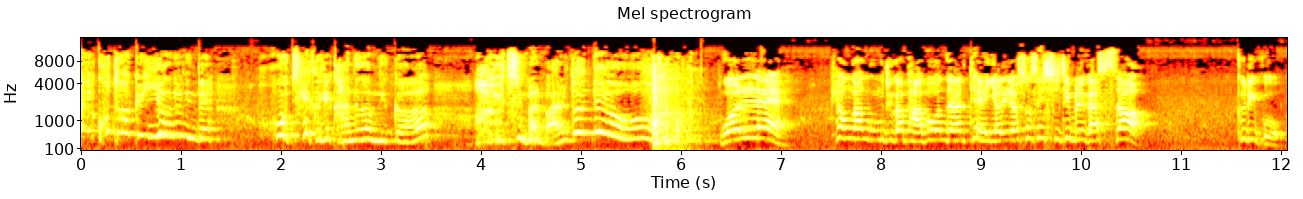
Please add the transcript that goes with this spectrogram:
아니 고등학교 2학년인데 어떻게 그게 가능합니까? 아유 정말 말도 안 돼요. 원래 평강공주가 바보 온달한테 16에 시집을 갔어. 그리고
